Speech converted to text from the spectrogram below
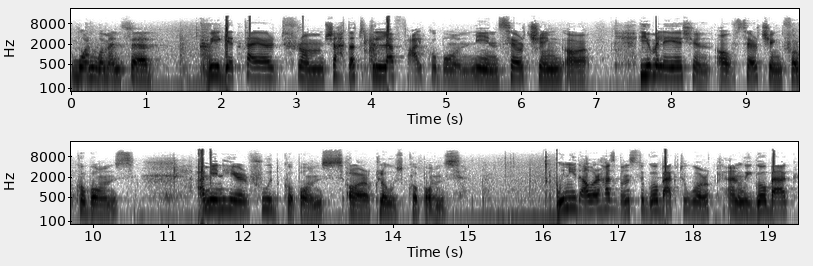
one woman said, "We get tired from shahdat al al means searching or humiliation of searching for coupons." I mean here food coupons or clothes coupons. We need our husbands to go back to work and we go back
